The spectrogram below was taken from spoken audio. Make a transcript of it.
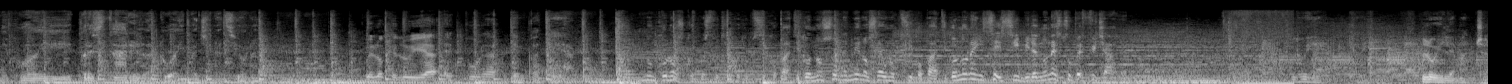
Mi puoi prestare la tua immaginazione? Quello che lui ha è pura empatia. Non conosco questo tipo di psicopatico, non so nemmeno se è uno psicopatico, non è insensibile, non è superficiale. Lui. lui le mangia.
